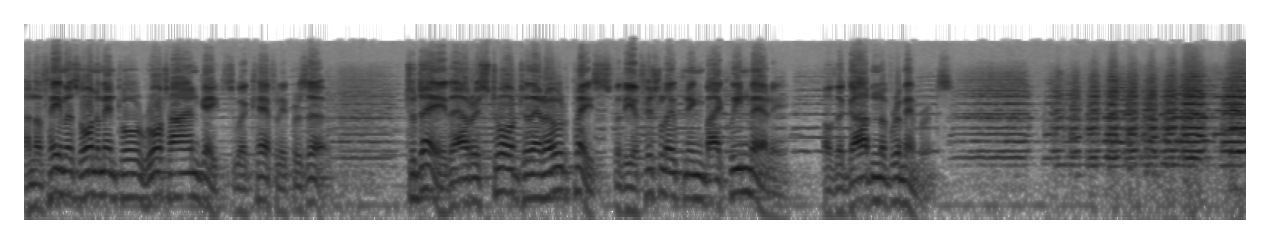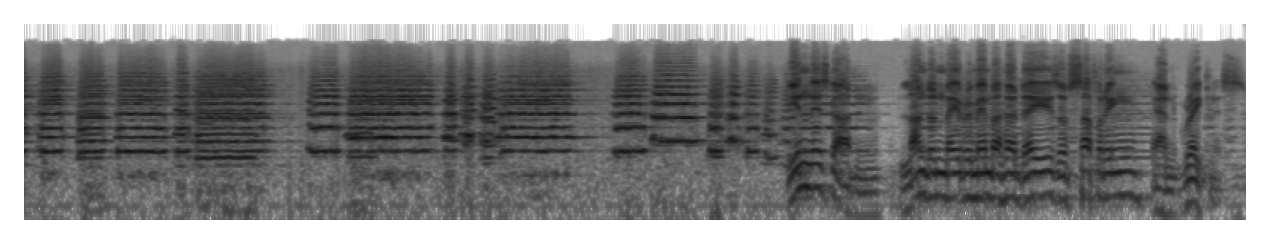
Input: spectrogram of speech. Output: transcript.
and the famous ornamental wrought iron gates were carefully preserved. Today, they are restored to their old place for the official opening by Queen Mary of the Garden of Remembrance. In this garden, London may remember her days of suffering and greatness.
